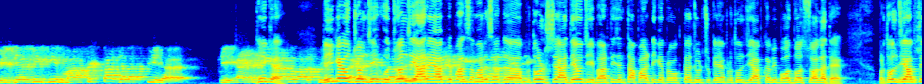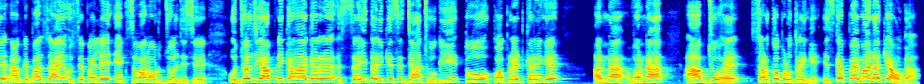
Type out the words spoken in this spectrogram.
बीजेपी की मानसिकता झलकती है। ठीक है। ठीक है उज्जवल जी उज्जवल जी आ रहे हैं आपके पास हमारे साथ प्रतुल शाहदेव जी भारतीय जनता पार्टी के प्रवक्ता जुड़ चुके हैं। प्रतुल जी आपका भी बहुत बहुत स्वागत है। प्रतुल जी आपसे आपके पास आए उससे पहले एक सवाल और उज्जवल जी से। उज्जवल जी आपने कहा अगर सही तरीके से जाँच होगी तो कॉपरेट करेंगे। अरना वरना आप जो है सड़कों पर उतरेंगे। इसका पैमाना क्या होगा?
